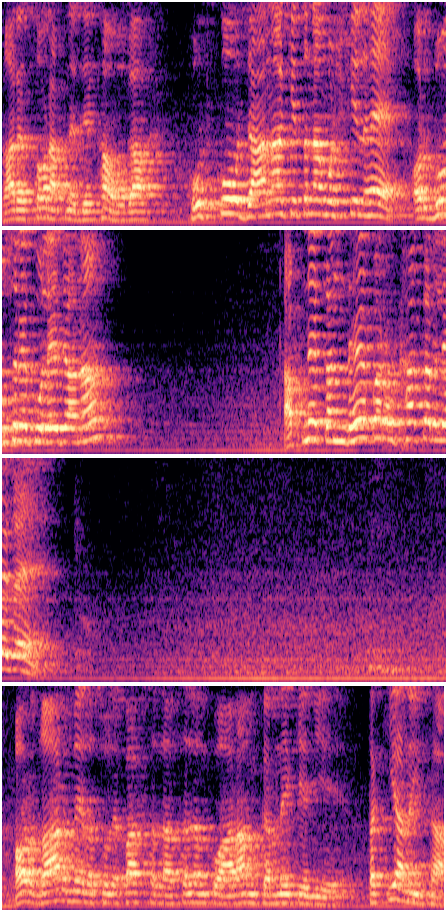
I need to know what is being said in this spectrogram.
गार सौर आपने देखा होगा खुद को जाना कितना मुश्किल है और दूसरे को ले जाना अपने कंधे पर उठाकर ले गए। और गार में रसूल पाक सल्लल्लाहु अलैहि वसल्लम को आराम करने के लिए तकिया नहीं था।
